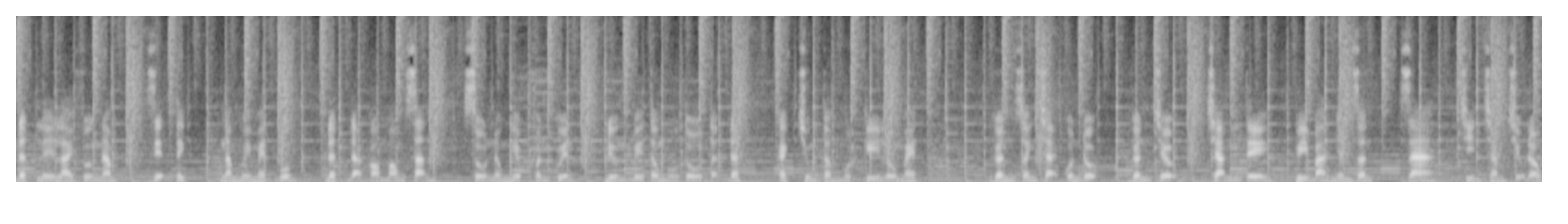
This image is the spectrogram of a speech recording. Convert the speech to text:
Đất Lê Lai phường 5, diện tích 50m2, đất đã có móng sẵn, sổ nông nghiệp phân quyền, đường bê tông ô tô tận đất, cách trung tâm 1 km. Gần doanh trại quân đội, gần chợ, trạm y tế, ủy ban nhân dân, giá 900 triệu đồng.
